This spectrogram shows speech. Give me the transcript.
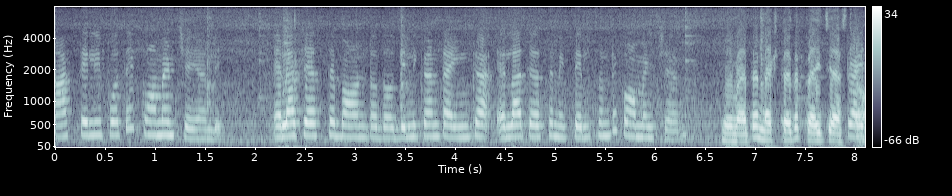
మాకు తెలియపోతే కామెంట్ చేయండి. ఎలా చేస్తే బాగుంటుందో దీనికంటే ఇంకా ఎలా చేస్తే మీకు తెలుసుంటే కామెంట్ చేయండి. మేమైతే నెక్స్ట్ అయితే ట్రై ట్రై చేస్తాం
